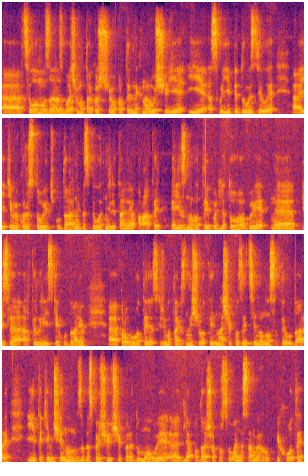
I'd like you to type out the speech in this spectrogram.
Е, В цілому зараз бачимо також, що противник нарощує і свої підрозділи, е, які використовують ударні безпілотні літальні апарати різного типу для того, аби е, після артилерійських ударів пробувати, скажімо так, знищувати і наші позиції, наносити удари і таким чином забезпечуючи передумови для подальшого просування саме груп піхоти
